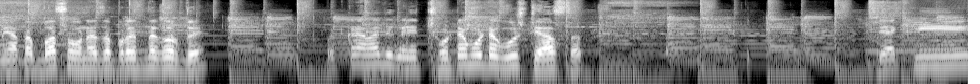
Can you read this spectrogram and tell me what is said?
मी आता बसवण्याचा प्रयत्न करतोय. पण काय माहिती का हे छोट्या मोठ्या गोष्टी असतात. त्या की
